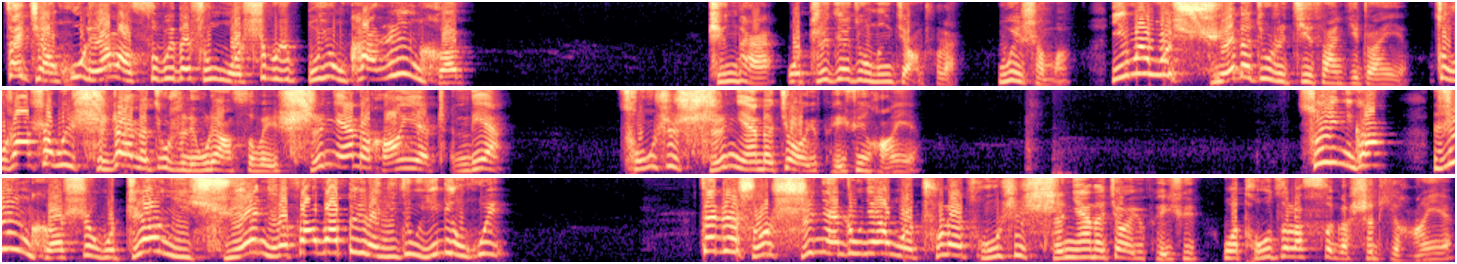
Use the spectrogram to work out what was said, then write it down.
在讲互联网思维的时候，我是不是不用看任何？平台我直接就能讲出来，为什么？因为我学的就是计算机专业，走上社会实战的就是流量思维，十年的行业沉淀，从事十年的教育培训行业。所以你看，任何事物只要你学，你的方法对了，你就一定会。在这时候，十年中间，我除了从事十年的教育培训，我投资了四个实体行业。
